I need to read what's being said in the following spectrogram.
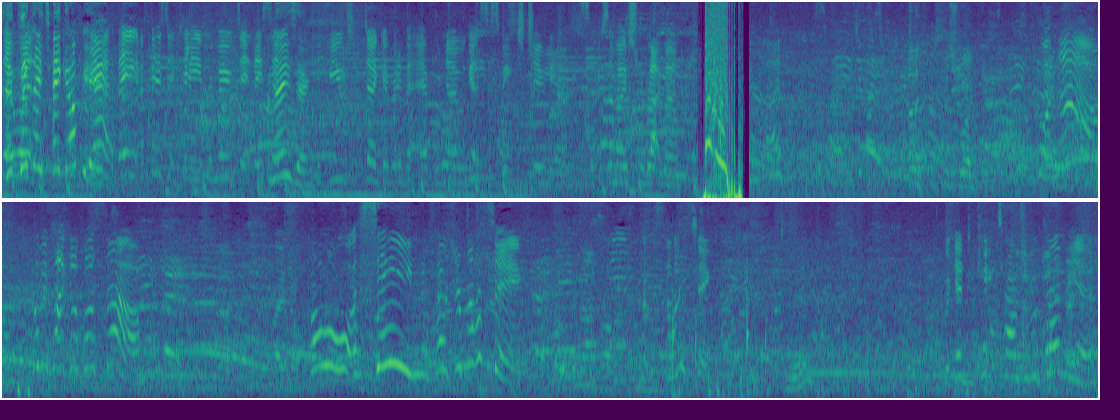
So Did uh, they take it off you? Yeah, they physically removed it. They said Amazing. if you don't get rid of it, every no one gets to speak to Julia. So it's emotional blackmail. This one. What now? Can we pack up our stuff? Oh, what a scene! How dramatic! How exciting! We're getting kicked out of a premiere.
